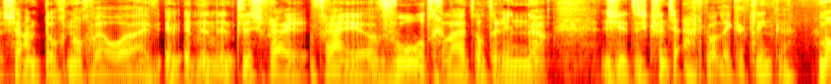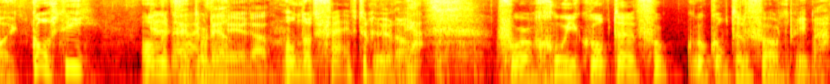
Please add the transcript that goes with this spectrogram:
sound toch nog wel. eh, het is vrij, vrij vol, het geluid wat erin Ja. Zit. Dus ik vind ze eigenlijk wel lekker klinken. Mooi. Kost die? 150 euro. 150 euro. Ja. Voor een goede koptelefoon, koptelefoon prima.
